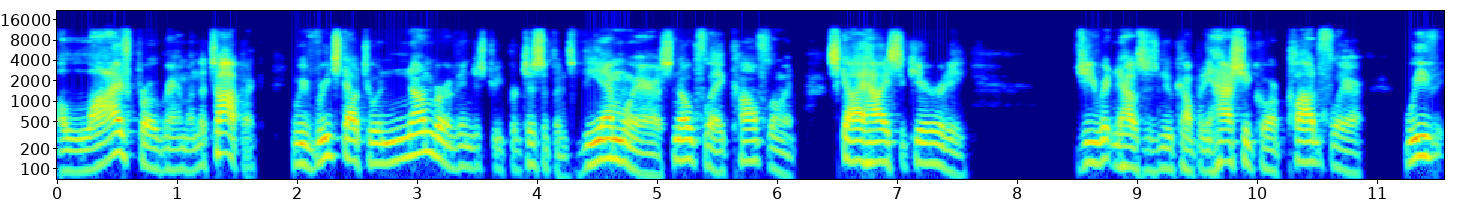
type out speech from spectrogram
a live program on the topic. We've reached out to a number of industry participants VMware, Snowflake, Confluent, Sky High Security, Gee Rittenhouse's new company, HashiCorp, Cloudflare. We've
